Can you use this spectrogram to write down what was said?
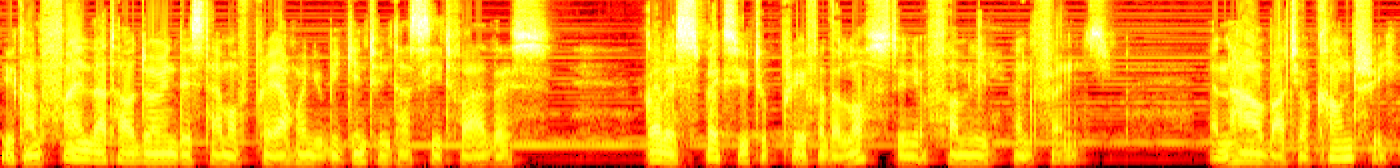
You can find that out during this time of prayer when you begin to intercede for others. God expects you to pray for the lost in your family and friends. And how about your country?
